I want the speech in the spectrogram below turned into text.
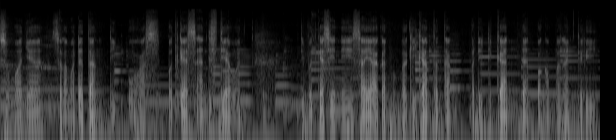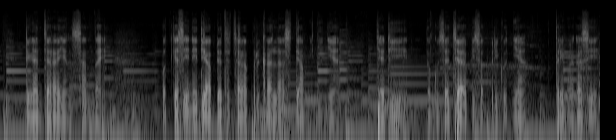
semuanya, selamat datang di Puas Podcast Andi Setiawan. Di podcast ini saya akan membagikan tentang pendidikan dan pengembangan diri dengan cara yang santai. Podcast ini diupdate secara berkala setiap minggunya. Jadi, tunggu saja episode berikutnya. Terima kasih.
